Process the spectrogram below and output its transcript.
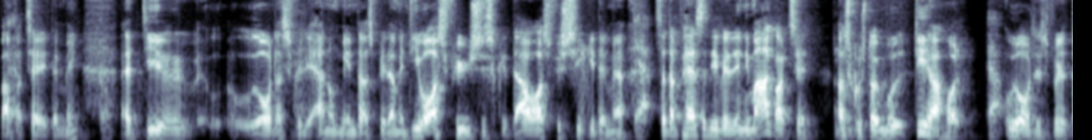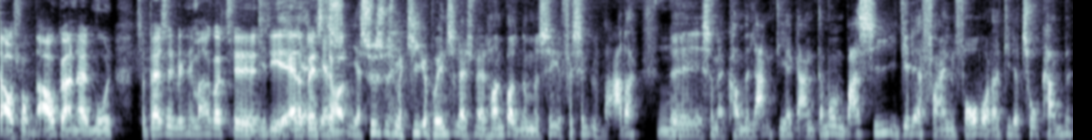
Bare for at tage dem, ikke? At de, øh, udover der selvfølgelig er nogle mindre spillere, men de er jo også fysiske. Der er jo også fysik i dem her. Ja. Så der passer de vel egentlig meget godt til at skulle stå imod de her hold. Ja. Udover det selvfølgelig dagsformen, der er afgørende alt muligt, så passer det vel egentlig meget godt til de allerbedste jeg, hold. jeg, jeg synes, hvis man kigger på international håndbold, når man ser for eksempel Varder, mm. øh, som er kommet langt de her gange, der må man bare sige, i det der Final Four, hvor der er de der to kampe,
